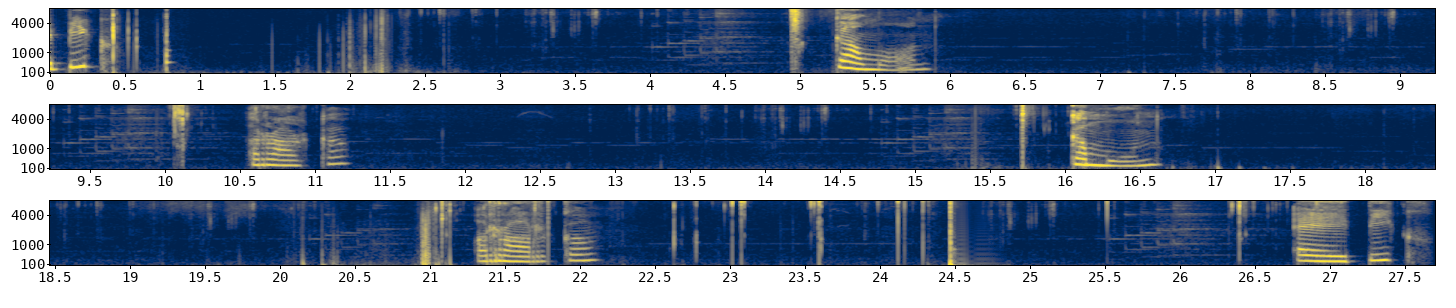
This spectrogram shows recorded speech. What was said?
Епік. Камон. Рарка. Камон. Рарка. Епік.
